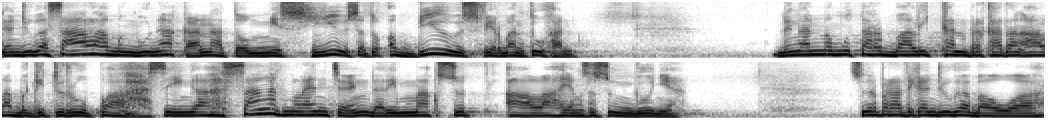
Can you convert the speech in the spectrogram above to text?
dan juga salah menggunakan atau misuse atau abuse firman Tuhan dengan memutarbalikkan perkataan Allah begitu rupa sehingga sangat melenceng dari maksud Allah yang sesungguhnya. Sudah perhatikan juga bahwa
